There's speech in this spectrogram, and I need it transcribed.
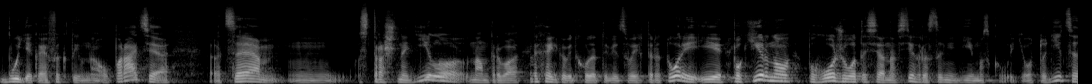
будь-яка ефективна операція це страшне діло. Нам треба тихенько відходити від своїх територій і покірно погоджуватися на всі агресивні дії московитів. От тоді це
